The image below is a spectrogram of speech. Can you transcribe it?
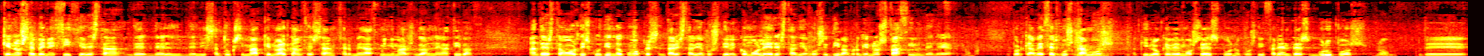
que no se beneficie de esta, del, isatuximab, que no alcance esa enfermedad mínima residual negativa. Antes estábamos discutiendo cómo presentar esta diapositiva y cómo leer esta diapositiva, porque no es fácil de leer. Porque a veces buscamos, aquí lo que vemos es, bueno, pues diferentes grupos, de,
